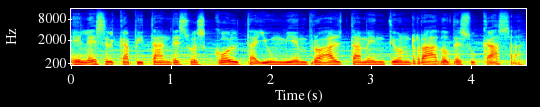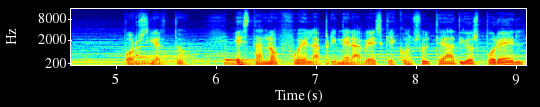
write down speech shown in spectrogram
Él es el capitán de su escolta y un miembro altamente honrado de su casa. Por cierto, esta no fue la primera vez que consulté a Dios por él,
